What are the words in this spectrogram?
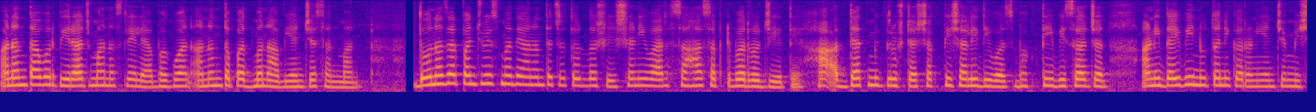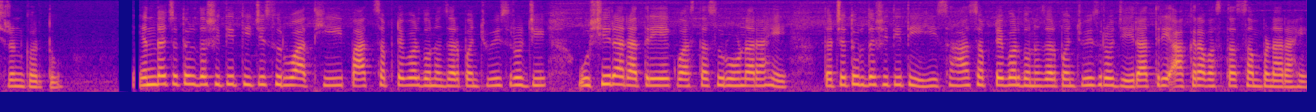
अनंतावर विराजमान असलेल्या भगवान अनंत पद्मनाभ यांचे सन्मान. दोन हजार पंचवीसमध्ये अनंत चतुर्दशी शनिवार सहा सप्टेंबर रोजी येते. हा आध्यात्मिकदृष्ट्या शक्तिशाली दिवस भक्ती विसर्जन आणि दैवी नूतनीकरण यांचे मिश्रण करतो. यंदा चतुर्दशी तिथीची सुरुवात ही पाच सप्टेंबर दोन हजार पंचवीस रोजी उशिरा रात्री एक वाजता सुरू होणार आहे. तर चतुर्दशी तिथी ही सहा सप्टेंबर दोन हजार पंचवीस रोजी रात्री अकरा वाजता संपणार आहे.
